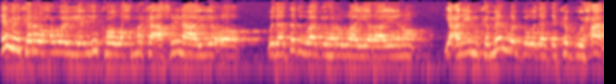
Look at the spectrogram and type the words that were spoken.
iminkana waxa weeye idinkoo wax markaa akrinaayo oo wadaadadu waagii hore waa yaraayeenoo yani iminka meel walba wadaadda ka buuxaan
